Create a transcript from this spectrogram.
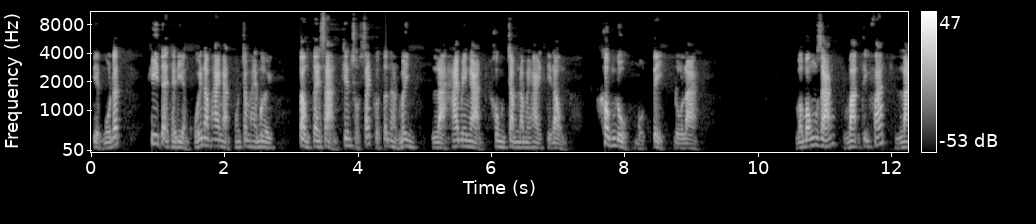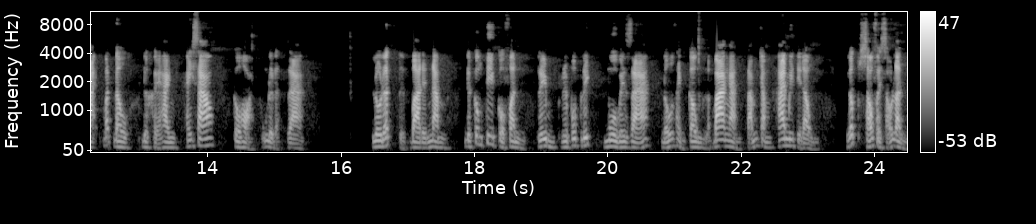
tiền mua đất khi tại thời điểm cuối năm 2020 tổng tài sản trên sổ sách của Tân Hoàn Minh là 20.052 tỷ đồng, không đủ 1 tỷ đô la và bóng dáng Vạn Thịnh Phát lại bắt đầu được khởi hành hay sao? Câu hỏi cũng được đặt ra. Lô đất từ 3 đến 5 được công ty cổ phần Dream Republic mua với giá đấu thành công là 3.820 tỷ đồng, gấp 6,6 lần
